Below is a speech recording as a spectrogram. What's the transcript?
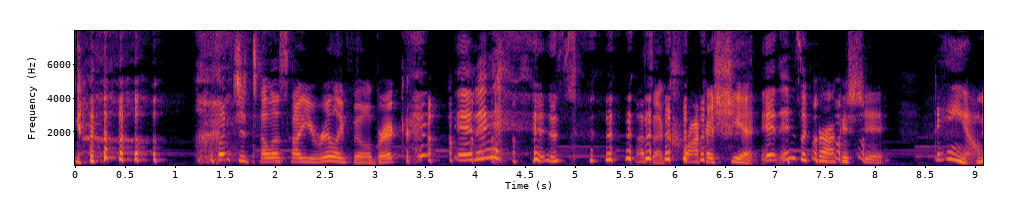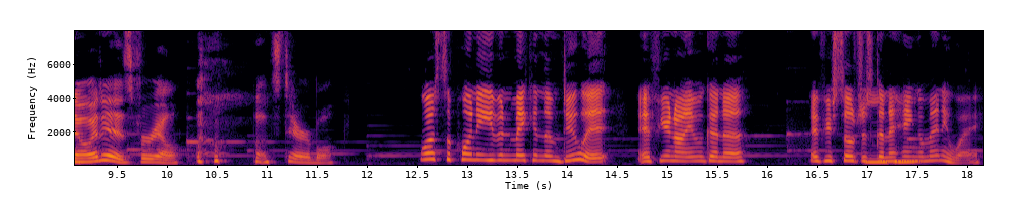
Why don't you tell us how you really feel, Brick? It is. That's a crock of shit. it is a crock of shit. Damn. No, it is for real. That's terrible. What's the point of even making them do it if you're not even gonna, if you're still just gonna Mhm. hang them anyway?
